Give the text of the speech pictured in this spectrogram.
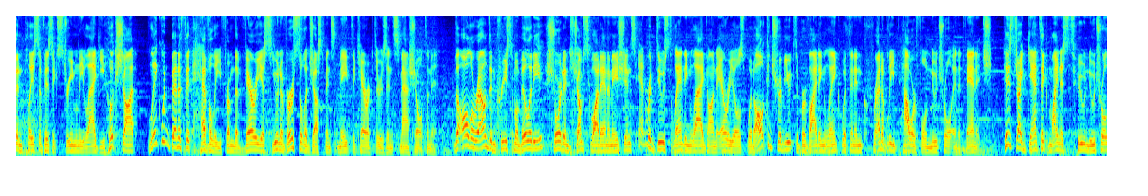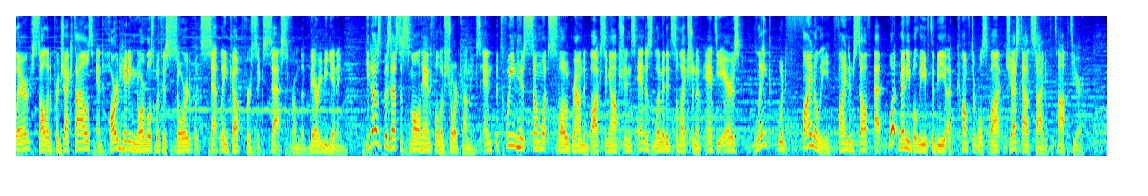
in place of his extremely laggy hookshot, Link would benefit heavily from the various universal adjustments made to characters in Smash Ultimate. The all-around increased mobility, shortened jump squat animations, and reduced landing lag on aerials would all contribute to providing Link with an incredibly powerful neutral and advantage. His gigantic minus 2 neutral air, solid projectiles, and hard-hitting normals with his sword would set Link up for success from the very beginning. He does possess a small handful of shortcomings, and between his somewhat slow grounded boxing options and his limited selection of anti-airs, Link would finally find himself at what many believe to be a comfortable spot just outside of the top tier.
